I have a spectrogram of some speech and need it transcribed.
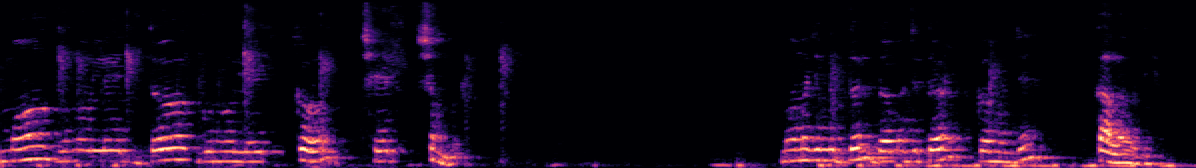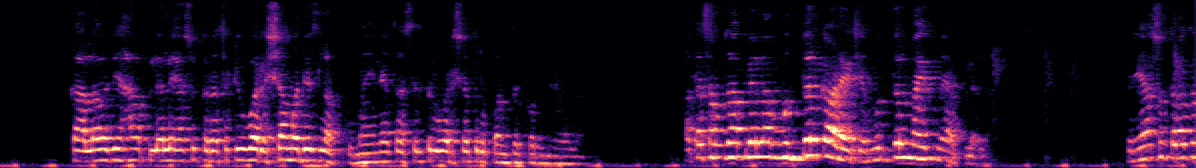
म गुणुले द गुणुले क छेद शंभर. म म्हणजे मुद्दल द म्हणजे दर क म्हणजे कालावधी. कालावधी हा आपल्याला ह्या सूत्रासाठी वर्षामध्येच लागतो. महिन्याचा असेल तर वर्षात रूपांतर करून घ्यावं लागतं. आता समजा आपल्याला मुद्दल काढायचे मुद्दल माहीत नाही आपल्याला. तर ह्या सूत्राचा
